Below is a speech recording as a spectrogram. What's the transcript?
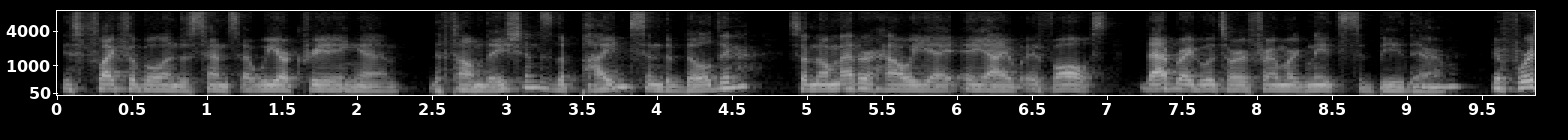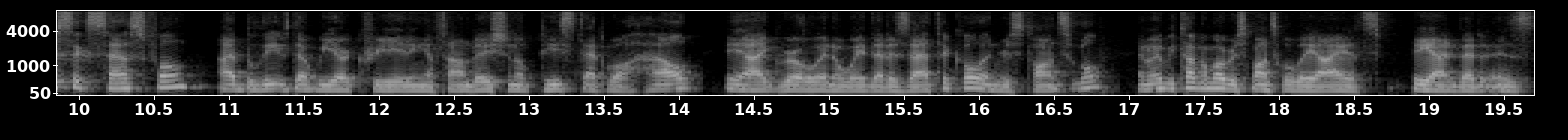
is flexible in the sense that we are creating um, the foundations, the mm-hmm. pipes in the building. So no matter how AI evolves, that regulatory framework needs to be there. Mm-hmm. If we're successful, I believe that we are creating a foundational piece that will help AI grow in a way that is ethical and responsible. And when we talk about responsible AI, it's AI that is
